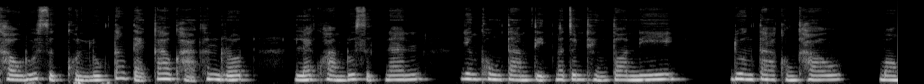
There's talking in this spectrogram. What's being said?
เขารู้สึกขนลุกตั้งแต่ก้าวขาขึ้นรถ และความรู้สึกนั้นยังคงตามติดมาจนถึงตอนนี้ ดวงตาของเขามอง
